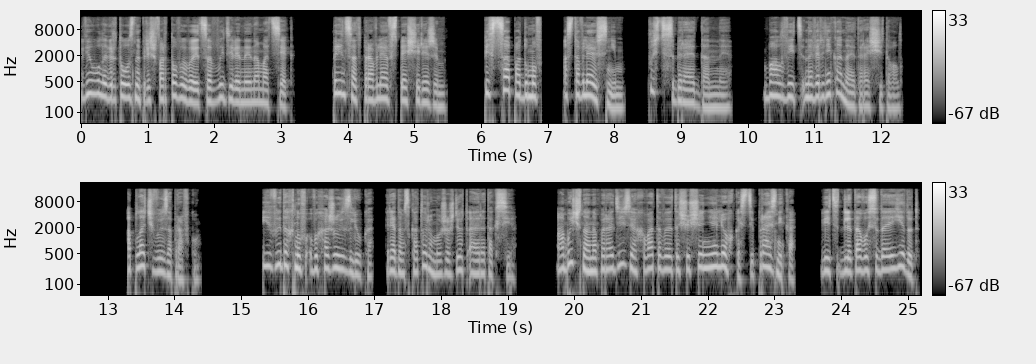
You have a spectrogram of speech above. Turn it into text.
Виола виртуозно пришвартовывается в выделенный нам отсек. Принца отправляю в спящий режим. Песца, подумав, оставляю с ним. Пусть собирает данные. Бал ведь наверняка на это рассчитывал. Оплачиваю заправку. И, выдохнув, выхожу из люка, рядом с которым уже ждет аэротакси. Обычно на Парадизе охватывает ощущение легкости, праздника, ведь для того сюда и едут.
